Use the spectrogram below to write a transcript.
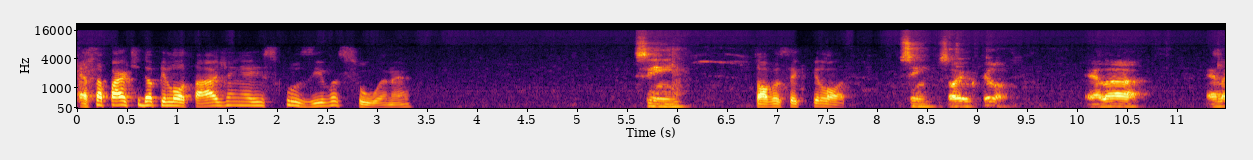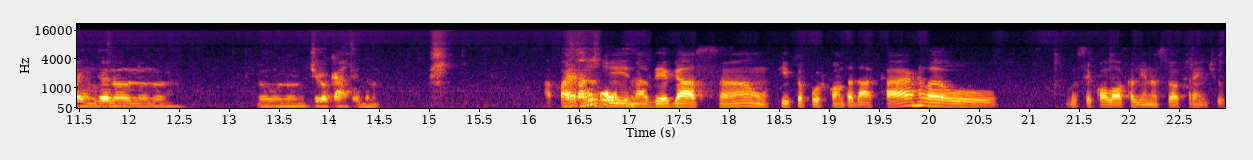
Essa parte da pilotagem é exclusiva sua, né? Sim. Só você que pilota. Sim, só eu que piloto. Ela, ela ainda não, não, não, não, tirou carta ainda não. A parte tá de navegação fica por conta da Carla ou você coloca ali na sua frente o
